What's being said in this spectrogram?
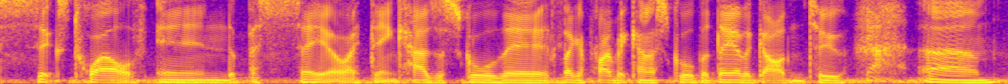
612 in the Paseo, I think, has a school there, like a private kind of school, but they have a garden too. Yeah. Um,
